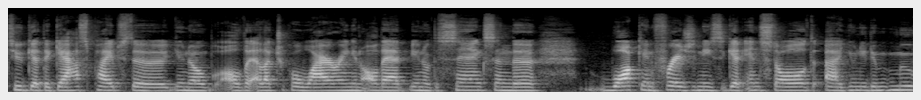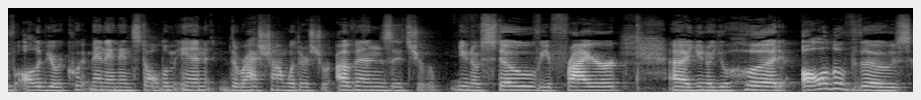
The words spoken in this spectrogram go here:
to get the gas pipes the you know all the electrical wiring and all that you know the sinks and the walk-in fridge that needs to get installed. Uh, you need to move all of your equipment and install them in the restaurant, whether it's your ovens, it's your you know stove, your fryer, uh, you know your hood. All of those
